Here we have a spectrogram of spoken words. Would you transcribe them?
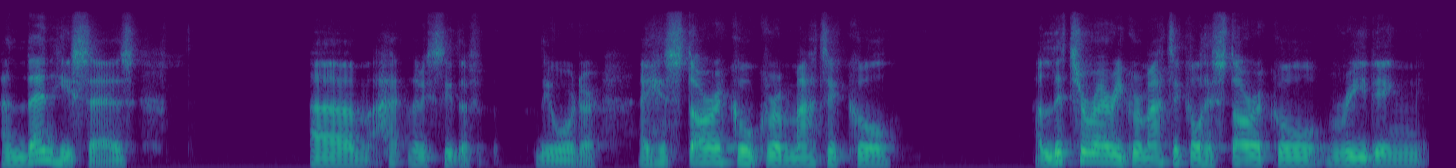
And then he says, um, let me see the, the order a historical, grammatical, a literary, grammatical, historical reading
